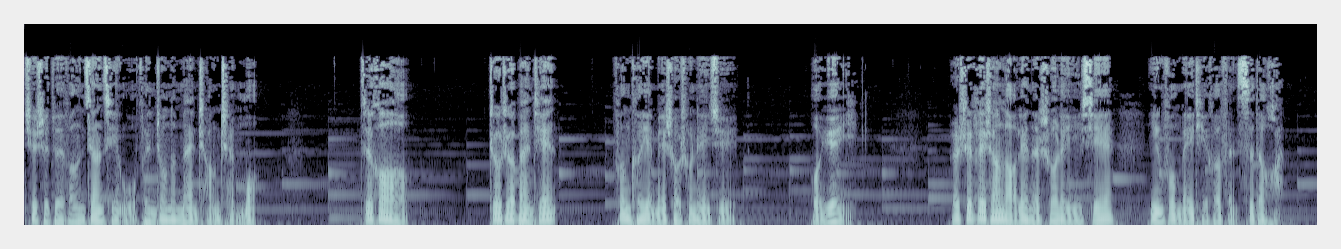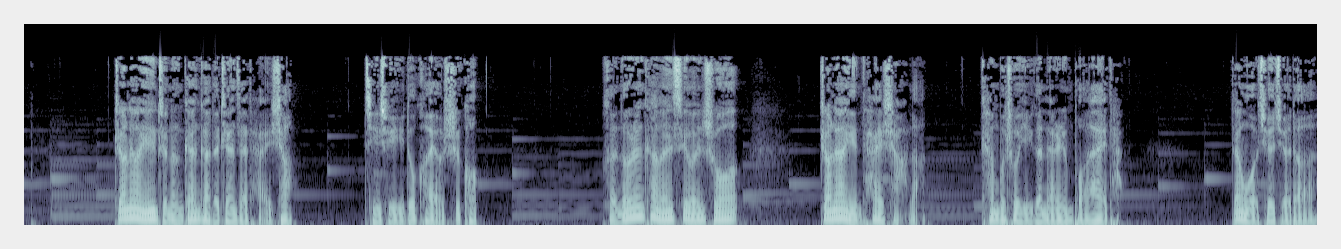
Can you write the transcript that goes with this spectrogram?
却是对方将近五分钟的漫长沉默。最后，周折半天，冯轲也没说出那句“我愿意”，而是非常老练的说了一些。应付媒体和粉丝的话，张靓颖只能尴尬的站在台上，情绪一度快要失控。很多人看完新闻说，张靓颖太傻了，看不出一个男人不爱她。但我却觉得，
